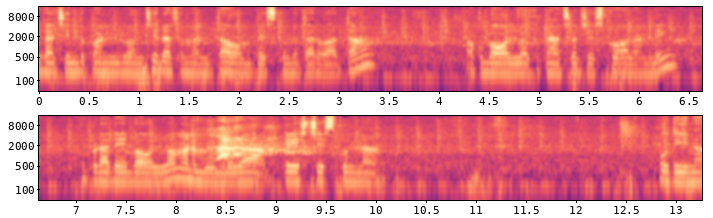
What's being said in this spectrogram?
ఇలా చింతపండులోంచి రసం అంతా వంపేసుకున్న తర్వాత ఒక బౌల్లోకి ట్రాన్స్ఫర్ చేసుకోవాలండి. ఇప్పుడు అదే బౌల్లో మనం ముందుగా పేస్ట్ చేసుకున్న పుదీనా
